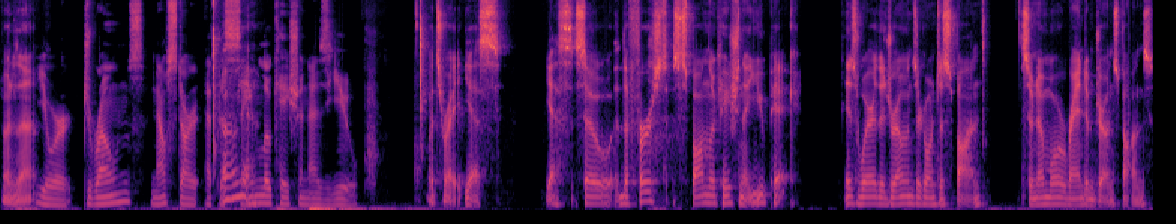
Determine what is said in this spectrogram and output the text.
what is that? Your drones now start at the Oh, yeah. same location as you. That's right. Yes. Yes. So the first spawn location that you pick is where the drones are going to spawn. So no more random drone spawns.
